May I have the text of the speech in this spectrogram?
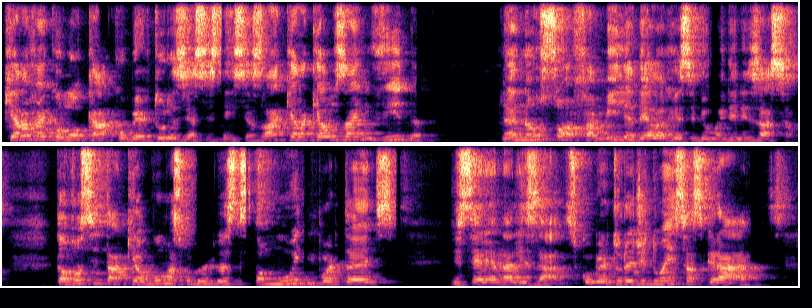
que ela vai colocar coberturas e assistências lá que ela quer usar em vida. Né? Não só a família dela receber uma indenização. Então, vou citar aqui algumas coberturas que são muito importantes de serem analisadas. Cobertura de doenças graves.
